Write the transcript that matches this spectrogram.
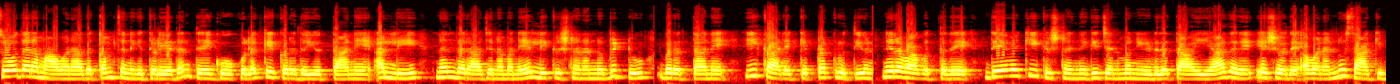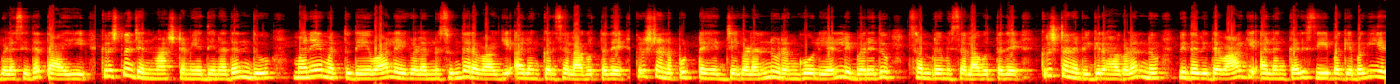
ಸೋದರ ಮಾವನಾದ ಕಂಸನಿಗೆ ತಿಳಿಯದಂತೆ ಗೋಕುಲಕ್ಕೆ ಕರೆದೊಯ್ಯುತ್ತಾನೆ. ಅಲ್ಲಿ ನಂದರಾಜನ ಮನೆಯಲ್ಲಿ ಕೃಷ್ಣನನ್ನು ಬಿಟ್ಟು ಬರುತ್ತಾನೆ. ಈ ಕಾರ್ಯಕ್ಕೆ ಪ್ರಕೃತಿಯು ನೆರವಾಗುತ್ತದೆ. ದೇವಕಿ ಕೃಷ್ಣನಿಗೆ ಜನ್ಮ ನೀಡಿದ ತಾಯಿಯಾದರೆ ಯಶೋದೆ ಅವನನ್ನು ಸಾಕಿ ಬೆಳೆಸಿದ ತಾಯಿ. ಕೃಷ್ಣ ಜನ್ಮಾಷ್ಟಮಿಯ ದಿನದಂದು ಮನೆ ಮತ್ತು ದೇವಾಲಯಗಳನ್ನು ಸುಂದರವಾಗಿ ಅಲಂಕರಿಸಲಾಗುತ್ತದೆ. ಕೃಷ್ಣನ ಪುಟ್ಟ ಹೆಜ್ಜೆಗಳನ್ನು ರಂಗೋಲಿಯಲ್ಲಿ ಬರೆದು ಸಂಭ್ರಮಿಸಲಾಗುತ್ತದೆ. ಕೃಷ್ಣನ ವಿಗ್ರಹಗಳನ್ನು ವಿಧ ವಿಧವಾಗಿ ಅಲಂಕರಿಸಿ ಬಗೆ ಬಗೆಯ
